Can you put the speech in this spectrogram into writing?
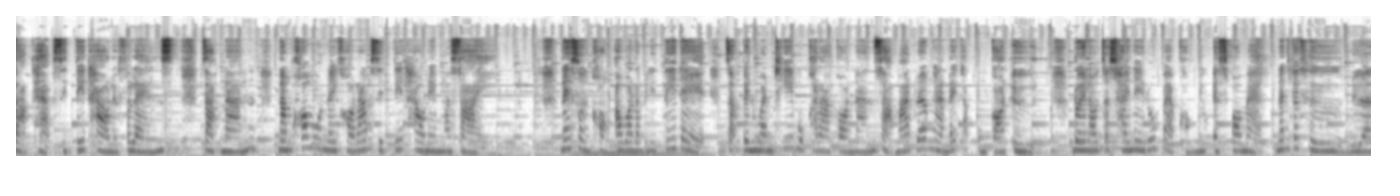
จากแถบ City Town Reference จากนั้นนำข้อมูลในคอลัมน์ City Town Name มาใส่ ในส่วนของ availability date จะเป็นวันที่บุคลากรนั้นสามารถเริ่มงานได้กับองค์กรอื่น โดยเราจะใช้ในรูปแบบของ US format นั่นก็คือเดือน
